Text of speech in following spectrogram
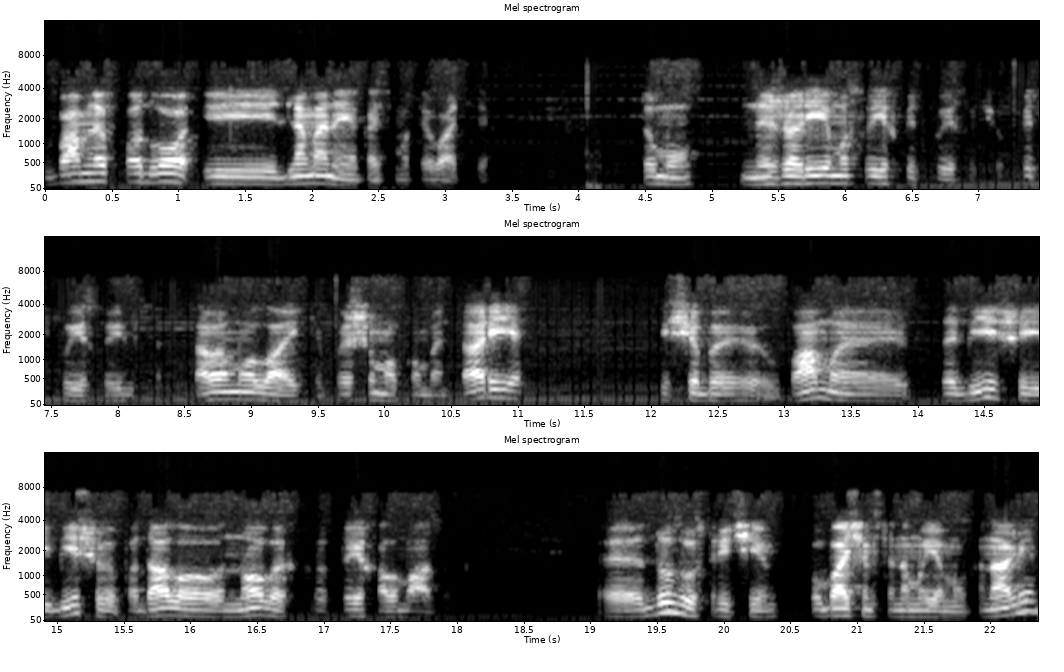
Вам не впадло і для мене якась мотивація. Тому не жаліємо своїх підписочок, підписуємося, ставимо лайки, пишемо коментарі, і щоб вам е, все більше і більше випадало нових крутих алмазок. Е, До зустрічі! Побачимося на моєму каналі.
